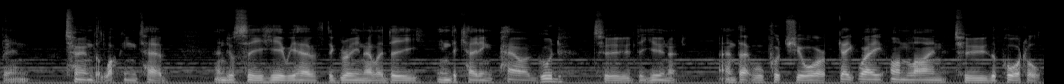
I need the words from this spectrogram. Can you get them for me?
Then turn the locking tab. And you'll see here we have the green LED indicating power good to the unit and that will put your gateway online to the portal.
